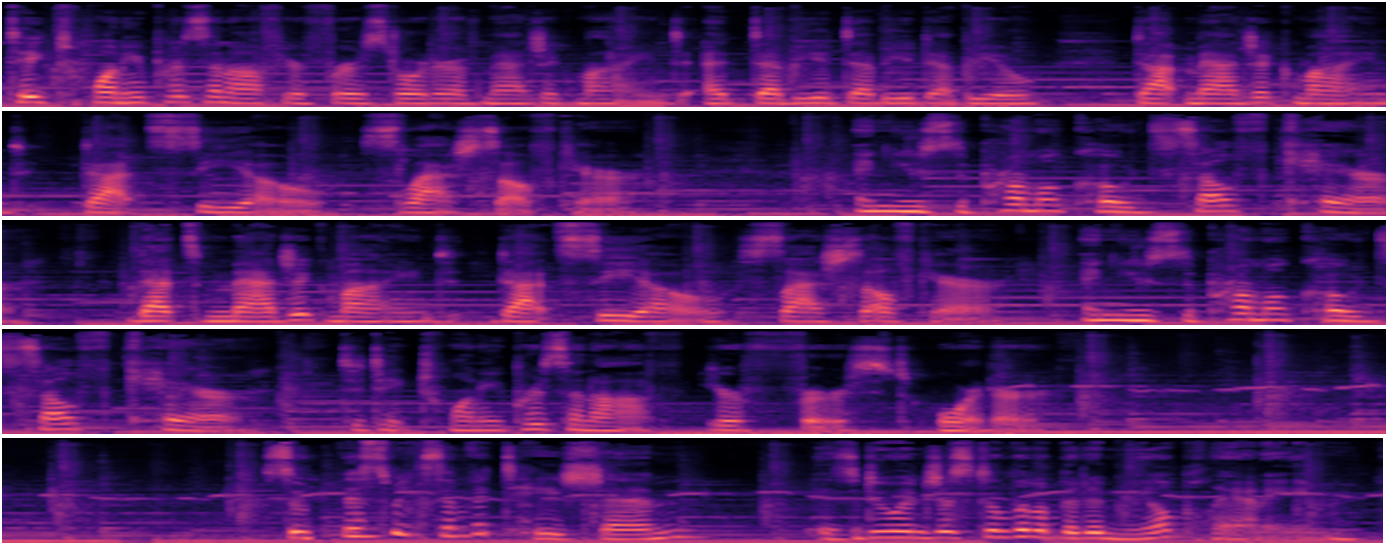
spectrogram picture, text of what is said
Take 20% off your first order of Magic Mind at www.magicmind.co slash self-care and use the promo code self-care. That's magicmind.co slash self-care and use the promo code self-care to take 20% off your first order. So this week's invitation is doing just a little bit of meal planning.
